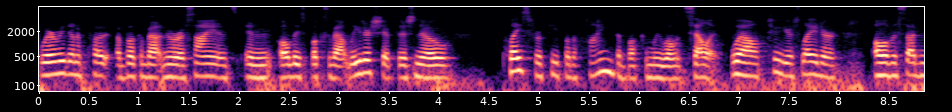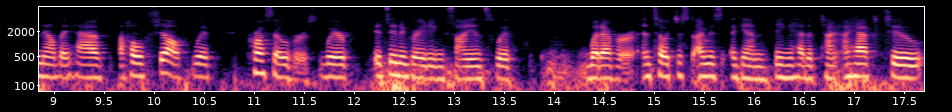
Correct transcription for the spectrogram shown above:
where are we going to put a book about neuroscience in all these books about leadership, there's no place for people to find the book and we won't sell it. Well, two years later, all of a sudden now they have a whole shelf with crossovers where it's integrating science with whatever. And so it just, I was, again, being ahead of time. I have to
